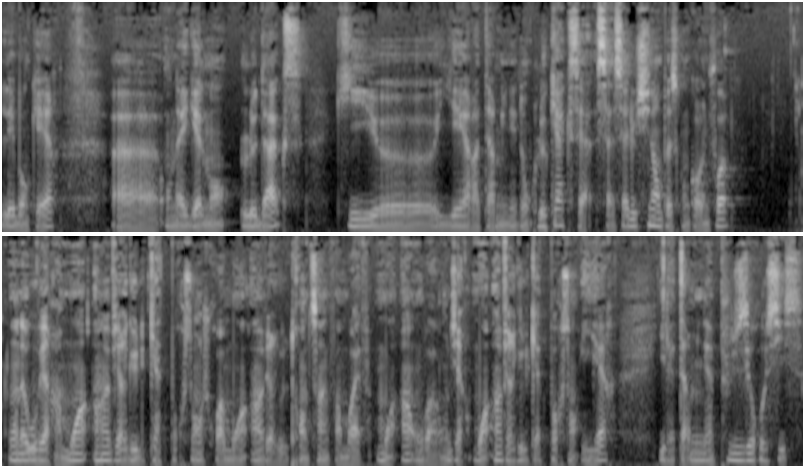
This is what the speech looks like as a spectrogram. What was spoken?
les bancaires. On a également le DAX qui hier a terminé. Donc le CAC, c'est assez hallucinant parce qu'encore une fois, on a ouvert à moins 1,4%, je crois moins 1,35%, enfin bref, moins 1, on va dire moins 1,4% hier. Il a terminé à plus 0,6%.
